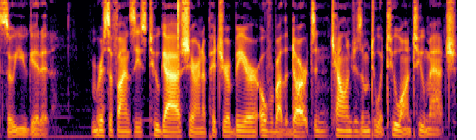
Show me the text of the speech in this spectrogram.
So you get it. Marissa finds these two guys sharing a pitcher of beer over by the darts and challenges them to a two on two match.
